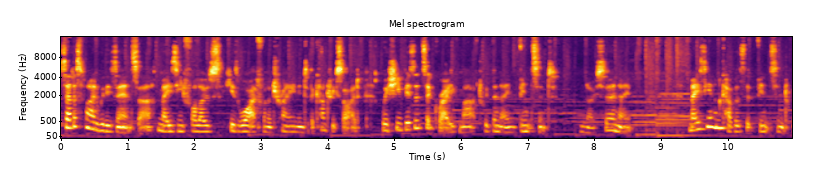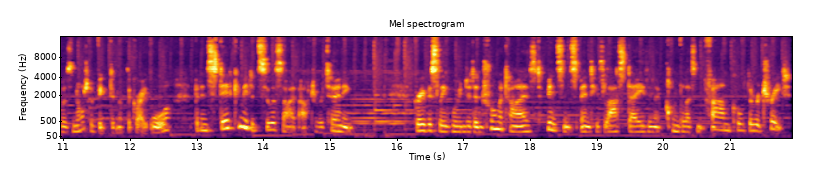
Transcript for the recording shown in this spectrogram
Satisfied with his answer, Maisie follows his wife on a train into the countryside, where she visits a grave marked with the name Vincent, no surname. Maisie uncovers that Vincent was not a victim of the Great War, but instead committed suicide after returning. Grievously wounded and traumatised, Vincent spent his last days in a convalescent farm called The Retreat,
